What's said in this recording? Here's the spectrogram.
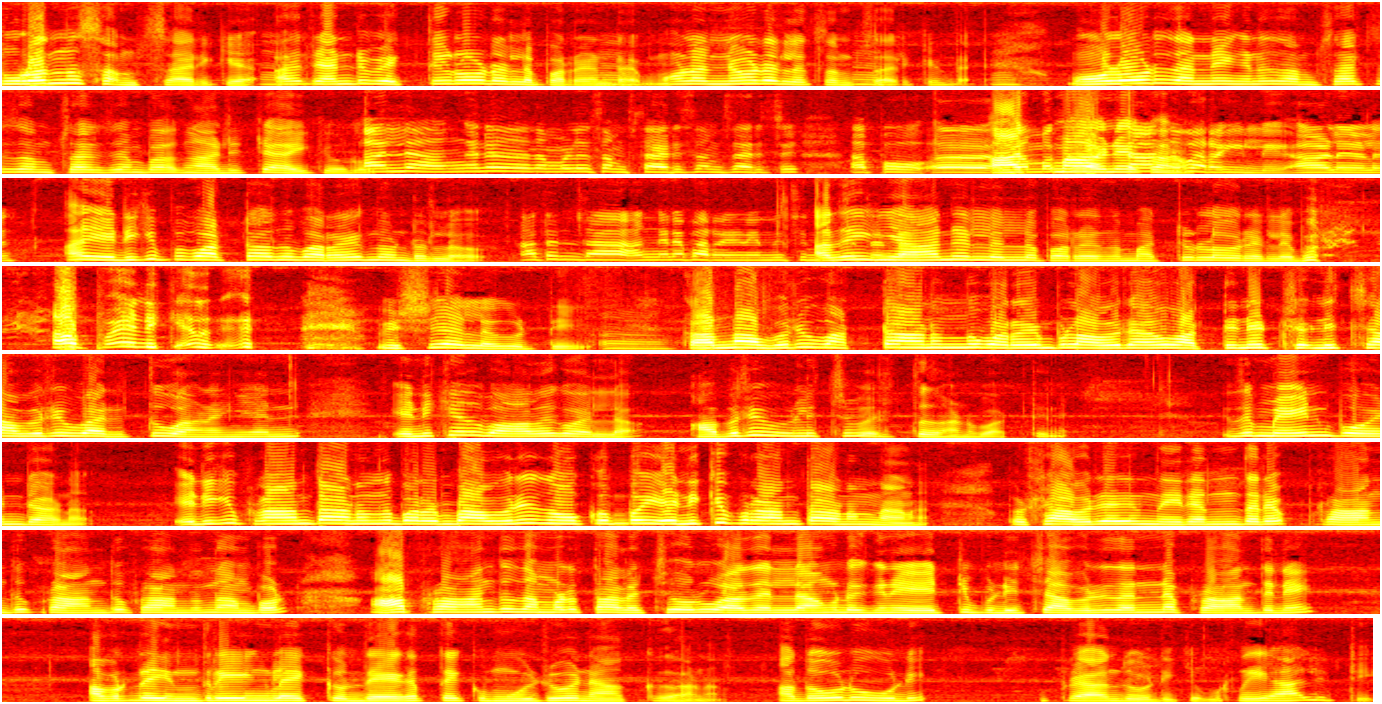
തുറന്ന് സംസാരിക്കുക. അത് രണ്ട് വ്യക്തികളോടല്ല പറയണ്ടേ? മോൾ എന്നോടല്ല സംസാരിക്കണ്ടേ? മോളോട് തന്നെ ഇങ്ങനെ സംസാരിച്ച് സംസാരിച്ചപ്പോ അങ്ങ് അഡിക്റ്റ് ആയിക്കോളൂ. അല്ല അങ്ങനെ നമ്മൾ സംസാരിച്ച് സംസാരിച്ച് അപ്പോ ആത്മാവിനെ പറയില്ലേ ആളുകൾ? ആ എനിക്കിപ്പോ വട്ടാന്ന് പറയുന്നുണ്ടല്ലോ. അതെന്താ അങ്ങനെ പറയണേന്ന് അത്? ഞാനല്ലല്ലോ പറയുന്നത് മറ്റുള്ളവരല്ലേ പറയുന്നത്. അപ്പൊ എനിക്കത് വിഷയമല്ല കുട്ടി. കാരണം അവർ വട്ടാണെന്ന് പറയുമ്പോൾ അവർ ആ വട്ടിനെ ക്ഷണിച്ച് അവർ വരുത്തുവാണെങ്കിൽ എനിക്കത് ബാധകമല്ല. അവർ വിളിച്ചു വരുത്തുകയാണ് പട്ടിനെ ഇത് മെയിൻ പോയിന്റാണ് എനിക്ക് ഭ്രാന്താണെന്ന് പറയുമ്പോൾ അവർ നോക്കുമ്പോൾ എനിക്ക് ഭ്രാന്താണെന്നാണ് പക്ഷെ അവർ നിരന്തരം ഭ്രാന്ത് ഭ്രാന്ത് ഭ്രാന്ത് എന്നാകുമ്പോൾ ആ ഭ്രാന്ത് നമ്മുടെ തലച്ചോറും അതെല്ലാം കൂടി ഇങ്ങനെ ഏറ്റുപിടിച്ച് അവർ തന്നെ ഭ്രാന്തിനെ അവരുടെ ഇന്ദ്രിയങ്ങളേക്ക് ദേഹത്തേക്ക് മുഴുവനാക്കുകയാണ്. അതോടുകൂടി ഭ്രാന്ത് പിടിക്കും. റിയാലിറ്റി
